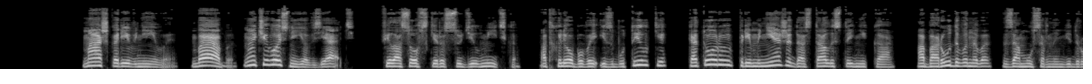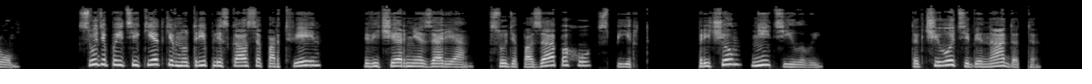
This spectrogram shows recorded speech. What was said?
Машка ревнивая. Баба, ну чего с нее взять? Философски рассудил Митька, отхлебывая из бутылки, которую при мне же достал из тайника, оборудованного за мусорным ведром. Судя по этикетке, внутри плескался портфейн «Вечерняя заря», судя по запаху, спирт причем не этиловый. — Так чего тебе надо-то?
